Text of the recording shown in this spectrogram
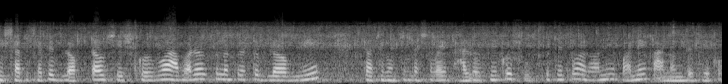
এর সাথে সাথে ব্লগটাও শেষ করব। আবারও একটা নতুন একটা ব্লগ নিয়ে। ততক্ষণ তোমরা সবাই ভালো থেকো, সুস্থ থেকো, আর অনেক অনেক আনন্দে থেকো।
